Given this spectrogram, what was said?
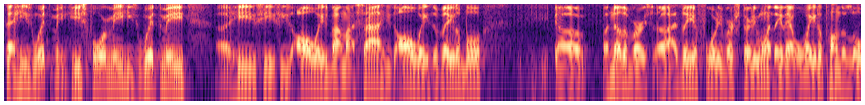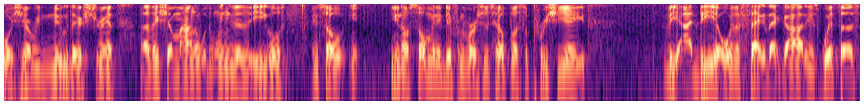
that He's with me. He's for me, He's with me. Uh, he's, he's, he's always by my side, He's always available. Uh, another verse, uh, Isaiah 40, verse 31 They that wait upon the Lord shall renew their strength, uh, they shall mount up with wings as the eagles. And so, you know, so many different verses help us appreciate the idea or the fact that God is with us.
